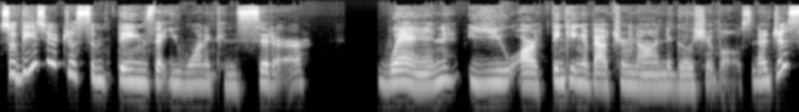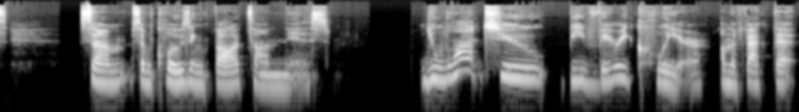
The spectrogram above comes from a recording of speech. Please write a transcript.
So, these are just some things that you want to consider when you are thinking about your non negotiables. Now, just some, some closing thoughts on this you want to be very clear on the fact that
